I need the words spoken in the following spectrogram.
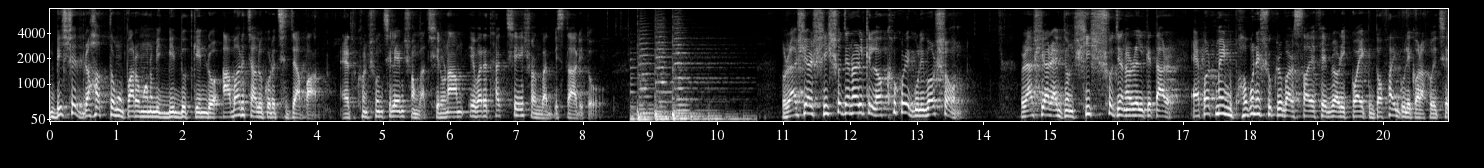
বিশ্বের বৃহত্তম পারমাণবিক বিদ্যুৎ কেন্দ্র আবার চালু করেছে জাপান। এতক্ষণ শুনছিলেন সংবাদ শিরোনাম। এবারে থাকছে সংবাদ বিস্তারিত। রাশিয়ার শীর্ষ জেনারেলকে লক্ষ্য করে গুলিবর্ষণ। রাশিয়ার একজন শীর্ষ জেনারেলকে তার অ্যাপার্টমেন্ট ভবনে শুক্রবার ছয় ফেব্রুয়ারি কয়েক দফায় গুলি করা হয়েছে।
